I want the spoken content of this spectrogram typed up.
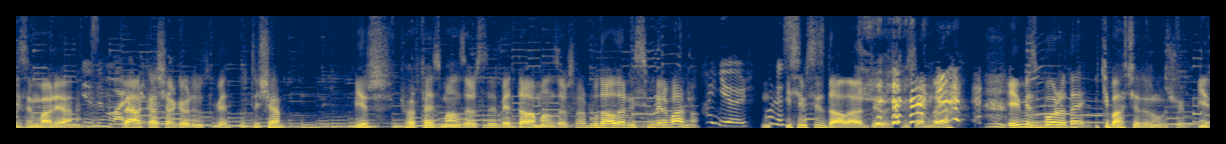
İzin var yani. İzin var. Ve evet. arkadaşlar gördüğünüz gibi muhteşem bir körfez manzarası ve dağ manzarası var. Bu dağların isimleri var mı? Hayır. Orası İsimsiz dağlar diyoruz biz onlara. Evimiz bu arada iki bahçeden oluşuyor. Bir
